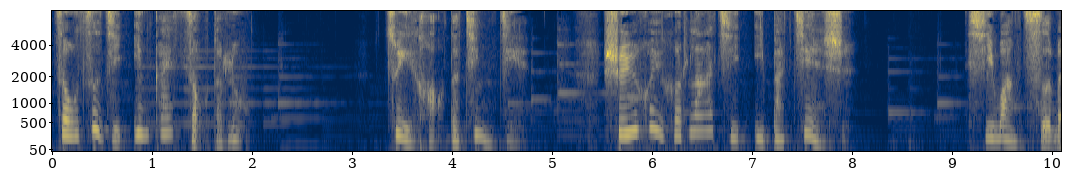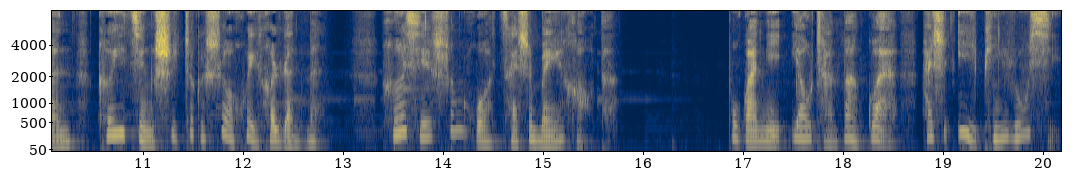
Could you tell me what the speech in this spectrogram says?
走自己应该走的路。最好的境界，谁会和垃圾一般见识？希望此文可以警示这个社会和人们：和谐生活才是美好的。不管你腰缠万贯还是一贫如洗，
